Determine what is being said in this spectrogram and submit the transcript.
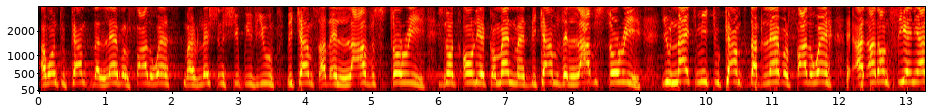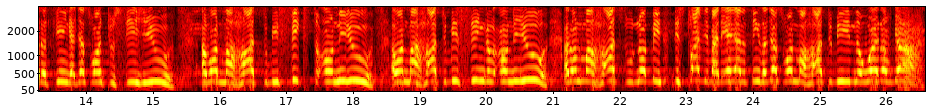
I want to come to the level, Father, where my relationship with you becomes a love story. It's not only a commandment, becomes a love story. Unite me to come to that level, Father, where I, I don't see any other thing. I just want to see you. I want my heart to be fixed on you. I want my heart to be single on you. I my heart to not be distracted by the other things. I just want my heart to be in the Word of God.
